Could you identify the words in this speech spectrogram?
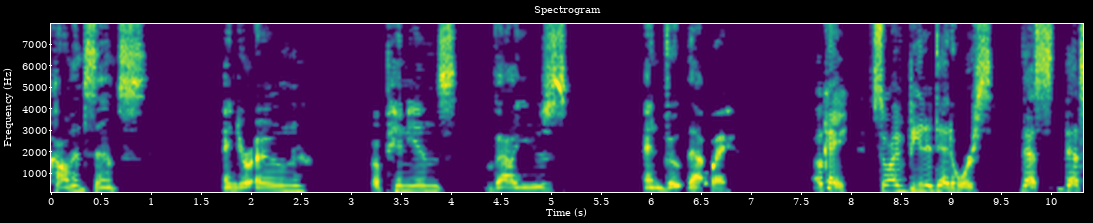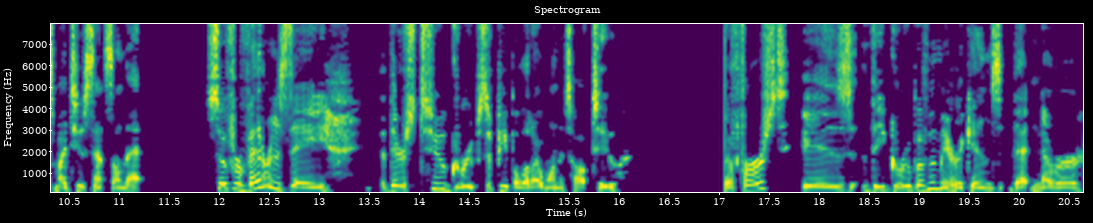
common sense and your own opinions, values, and vote that way. Okay, so I've beat a dead horse. That's that's my two cents on that. So for Veterans Day, there's two groups of people that I want to talk to. The first is the group of Americans that never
